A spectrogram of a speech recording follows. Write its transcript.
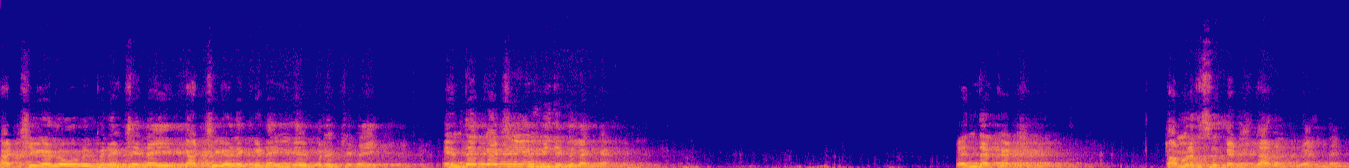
கட்சிகளோடு பிரச்சனை கட்சிகளுக்கு இடையிலே பிரச்சனை. எந்த கட்சியும் விதிவிலக்க எந்த கட்சி? தமிழரசு கட்சி தான்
